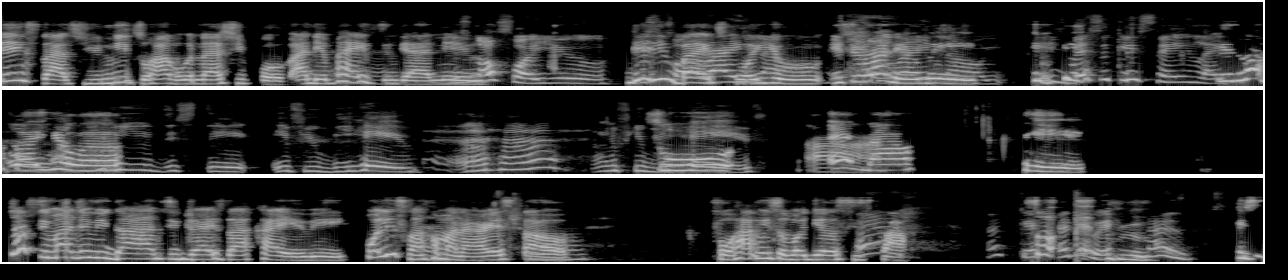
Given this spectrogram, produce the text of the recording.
things that you need to have ownership of, and they buy it in their It's name. not for you. They didn't buy it right for now. you. You It's should run right away. now. It's basically saying like, It's not for oh, you, I'm uh." giving you this thing if you behave. Mhm. If you So, behave. And Ah. now, hey, just imagine if that auntie drives that car away. Police can come and arrest her. For having somebody else's car. Okay. So, anyway, mm, that is,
